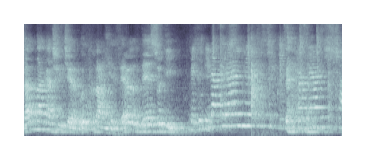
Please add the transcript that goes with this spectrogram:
Dar dacă aș fi cerut la nivel de sutim, De cât timp? Dacă era în nivel de sutim, aveam 6,39.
